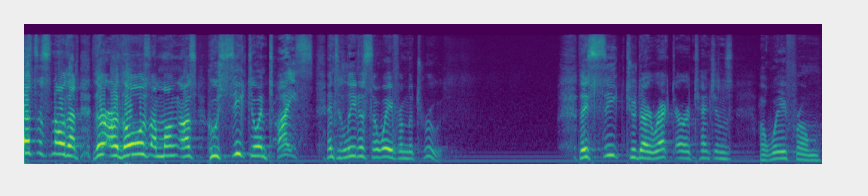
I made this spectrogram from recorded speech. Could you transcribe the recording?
lets us know that there are those among us who seek to entice and to lead us away from the truth. They seek to direct our attentions away from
